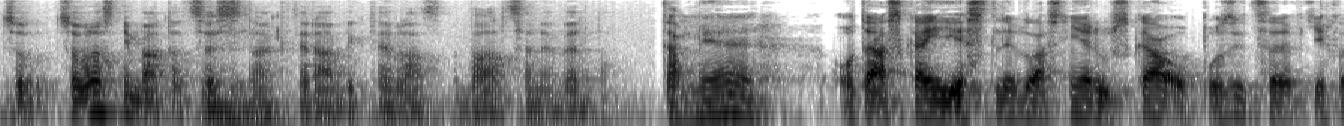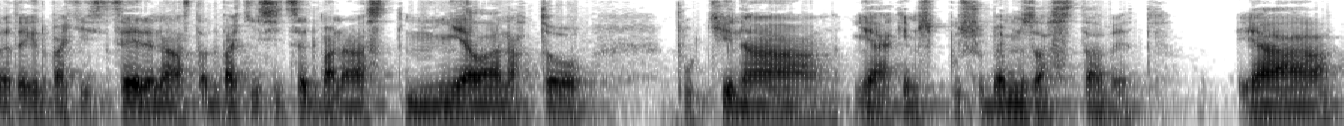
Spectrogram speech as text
co, co vlastně byla ta cesta, hmm. která by k té válce nevedla? Tam je Otázka je, jestli vlastně ruská opozice v těch letech 2011 a 2012 měla na to Putina nějakým způsobem zastavit. Já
